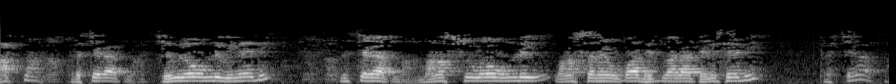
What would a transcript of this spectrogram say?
ఆత్మ ప్రత్యేగాత్మ. చెవిలో ఉండి వినేది? ప్రత్యేగాత్మ. మనస్సులో ఉండి మనస్సు అనే ఉపాధి ద్వారా తెలిసేది? ప్రత్యేగాత్మ.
